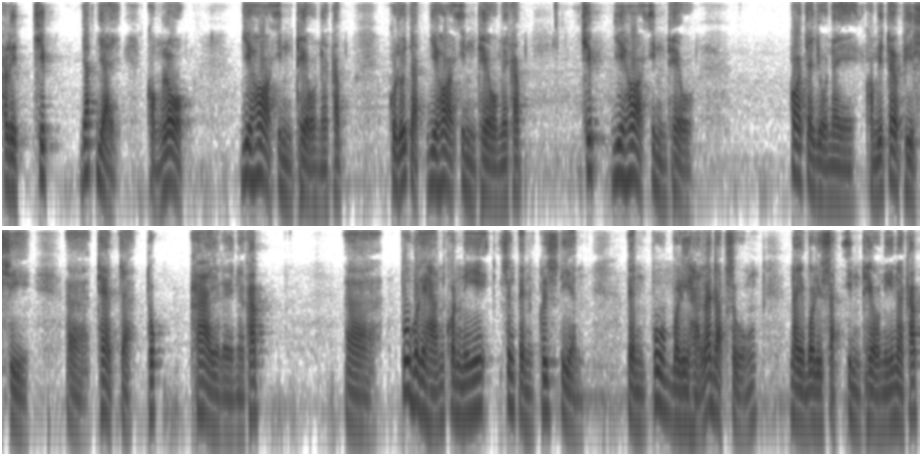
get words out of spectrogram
ผลิตชิปยักษ์ใหญ่ของโลก ยี่ห้อ Intel นะครับคุณรู้จักยี่ห้อ Intel ไหมครับชิปยี่ห้อ Intel ก็จะอยู่ในคอมพิวเตอร์ PC แทบจะทุกค่ายเลยนะครับ ผู้บริหารคนนี้ซึ่งเป็นคริสเตียน เป็นผู้บริหารระดับสูงในบริษัท Intel นี้นะครับ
